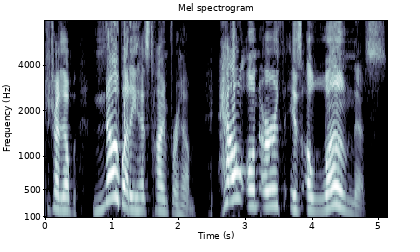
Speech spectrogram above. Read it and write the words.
to try to help. Nobody has time for him. Hell on earth is aloneness.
